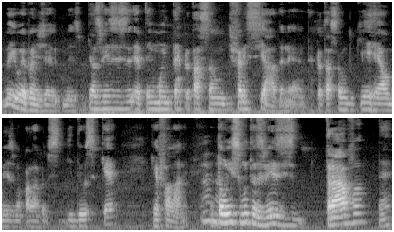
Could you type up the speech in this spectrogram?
meio evangélico mesmo, que às vezes é, tem uma interpretação diferenciada, né? A interpretação do que é real mesmo a palavra de Deus quer, quer falar, né? Uhum. Então isso muitas vezes trava, né?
